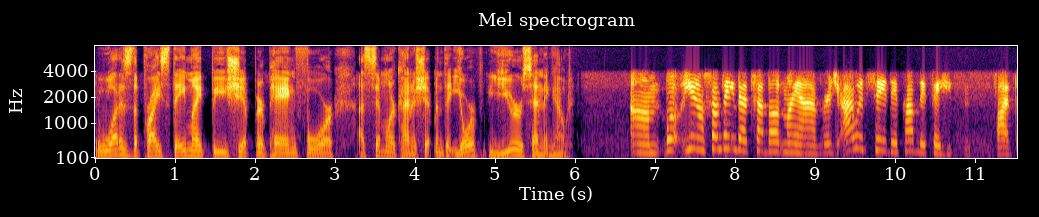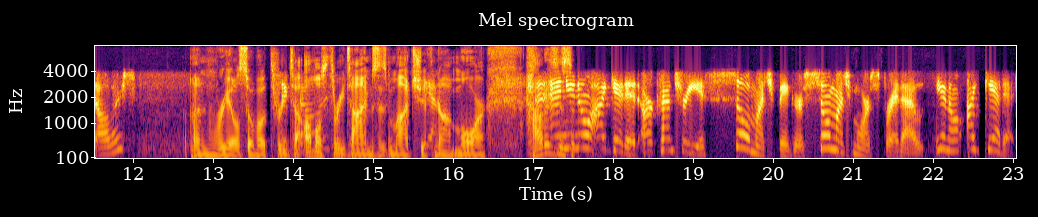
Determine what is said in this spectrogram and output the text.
what is the price they might be ship or paying for a similar kind of shipment that you're you're sending out um, well you know something that's about my average i would say they probably pay five dollars Unreal. So about three times, almost three times as much, if yeah. not more. How does and, this? You know, I get it. Our country is so much bigger, so much more spread out. You know, I get it,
